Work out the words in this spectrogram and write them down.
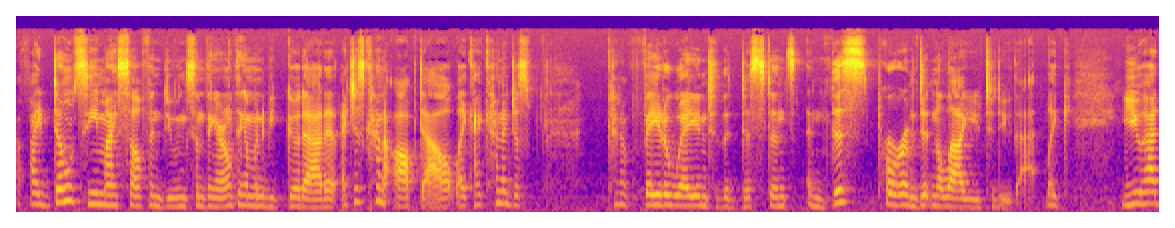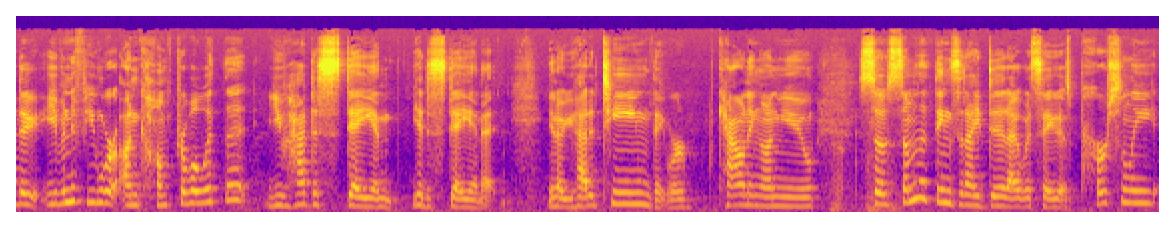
if I don't see myself in doing something, I don't think I'm going to be good at it. I just kind of opt out. Like I kind of just kind of fade away into the distance. And this program didn't allow you to do that. Like you had to, even if you were uncomfortable with it, you had to stay in. You had to stay in it. You know, you had a team. They were counting on you. Yeah. So some of the things that I did, I would say, was personally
